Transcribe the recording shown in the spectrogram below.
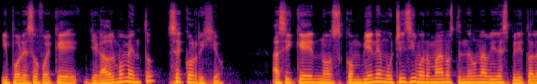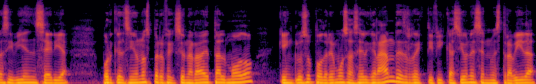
Y por eso fue que, llegado el momento, se corrigió. Así que nos conviene muchísimo, hermanos, tener una vida espiritual así bien seria, porque el Señor nos perfeccionará de tal modo que incluso podremos hacer grandes rectificaciones en nuestra vida,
